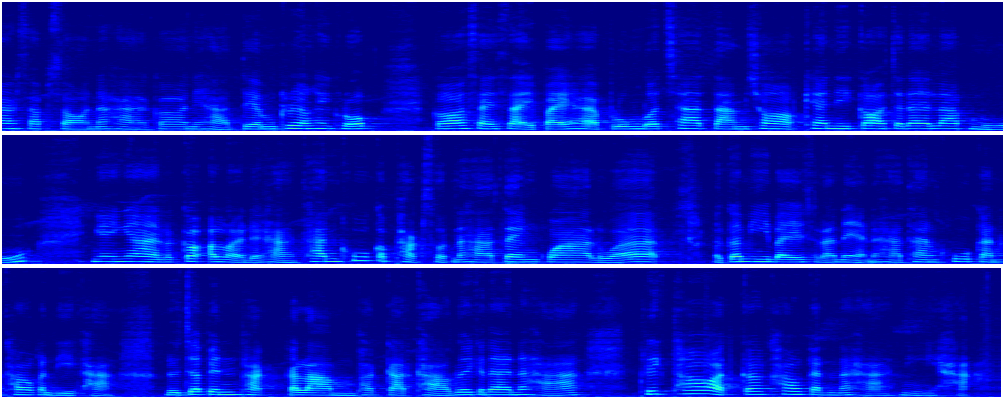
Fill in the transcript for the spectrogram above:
ยากซับซ้อนนะคะ ก็เนี่ยค่ะเตรียมเครื่องให้ครบ ก็ใส่ใส่ไปค่ะปรุงรสชาติตามชอบ แค่นี้ก็จะได้ลาบหมูง่าย ๆ แล้วก็อร่อยเลยค่ะ ทานคู่กับผักสดนะคะ แตงกวาหรือว่า แล้วก็มีใบสะระแหน่นะคะ ทานคู่กันเข้ากันดีค่ะ หรือจะเป็นผักกะหล่ำผักกาดขาวด้วยก็ได้นะคะพริกทอดก็เข้ากันนะคะนี่ค่ะ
